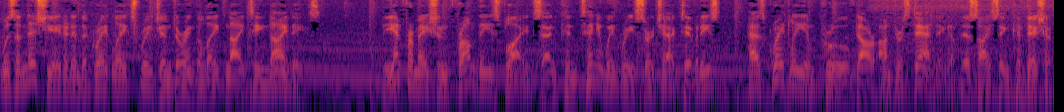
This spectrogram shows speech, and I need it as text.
was initiated in the Great Lakes region during the late 1990s. The information from these flights and continuing research activities has greatly improved our understanding of this icing condition.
